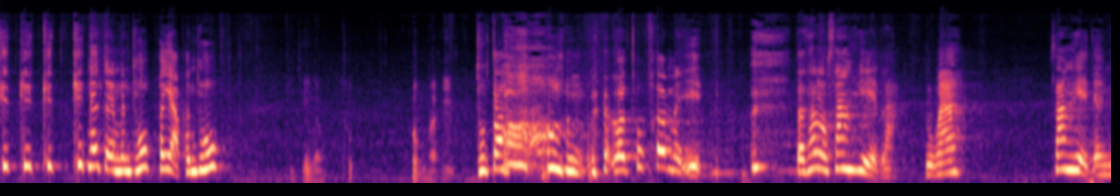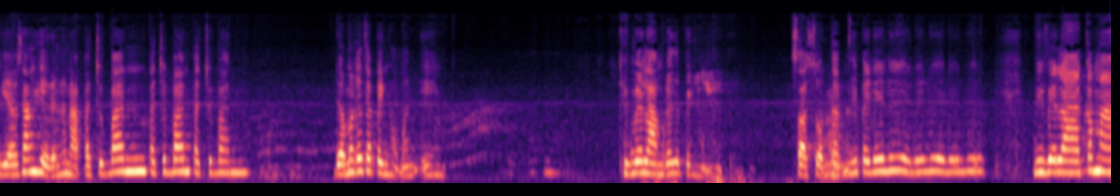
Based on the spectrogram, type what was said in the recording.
คิดคิดคิดคิดนั่นตัวเองเป็นทุกข์เพราะอยากพ้นทุกข์จริงๆเราทุกเพิ่มมาอีกถูกต้อง เราทุกข์เพิ่มมาอีก แต่ถ้าเราสร้างเหตุล่ะถูกไหมสร้างเหตุอย่างเดียวสร้างเหตุในขณะปัจจุบัน ปัจจุบัน ปัจจุบัน เดี๋ยวมันก็จะเป็นของมันเอง ถึงเวลามันก็จะเป็นของมันเอง สะสมแบบนี้ไปเรื่อยๆเรื่อยๆเรื่อยๆมีเวลาก็มา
